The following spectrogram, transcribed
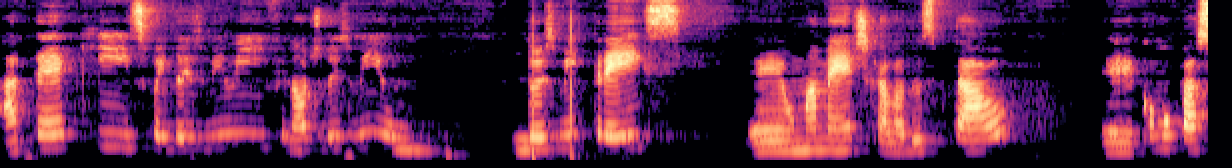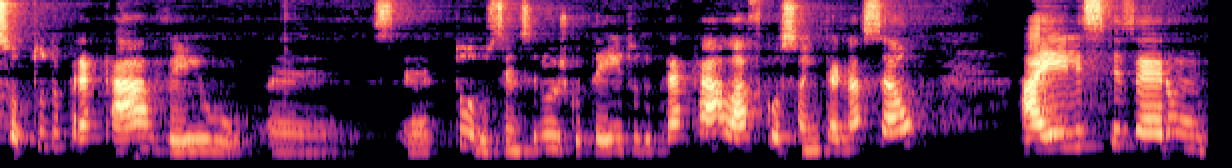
Até que isso foi em 2000 final de 2001. Em 2003, é, uma médica lá do hospital, é, como passou tudo para cá, veio é, é, tudo, centro cirúrgico, UTI, tudo para cá, lá ficou só internação. Aí eles fizeram,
